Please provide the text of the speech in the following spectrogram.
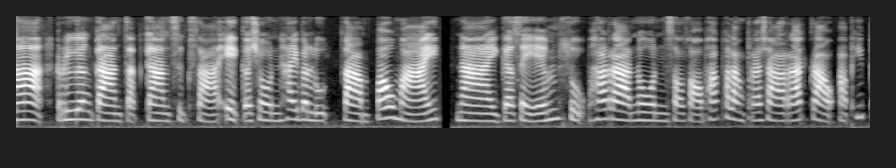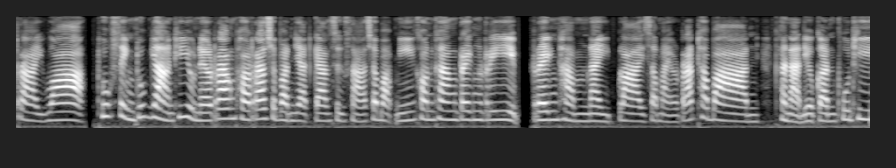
15 เรื่องการจัดการศึกษาเอกชนให้บรรลุตามเป้าหมาย นายเกษม สุภารานนท์ สสพักพลังประชารัฐกล่าวอภิปรายว่า ทุกสิ่งทุกอย่างที่อยู่ในร่างพระราชบัญญัติการศึกษาฉบับนี้ค่อนข้างเร่งรีบ เร่งทำในปลายสมัยรัฐบาล ขณะเดียวกันผู้ที่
